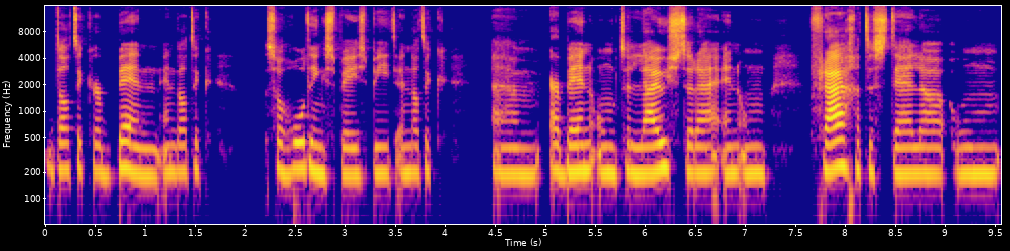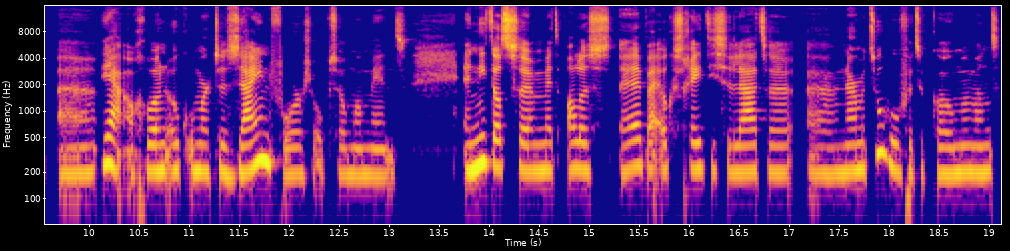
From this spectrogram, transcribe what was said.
dat ik er ben en dat ik ze holding space bied en dat ik ehm, er ben om te luisteren en om vragen te stellen, om eh, ja, gewoon ook om er te zijn voor ze op zo'n moment. En niet dat ze met alles hè, bij elke scheet die ze laten eh, naar me toe hoeven te komen, want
